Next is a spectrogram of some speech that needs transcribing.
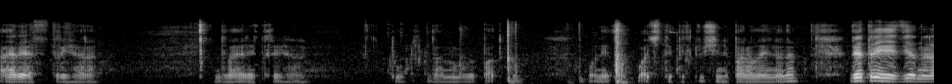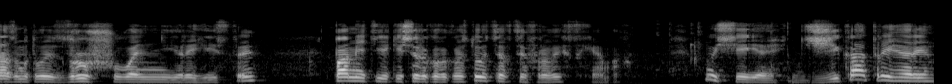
РС тригера. Два РС тригера. Тут в даному випадку. Вони бачите, підключені паралельно. Да? Де тригер з'єднані разом утворюють зрушувальні регістри пам'яті, які широко використовуються в цифрових схемах. Ну, ще є GK-тригери.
